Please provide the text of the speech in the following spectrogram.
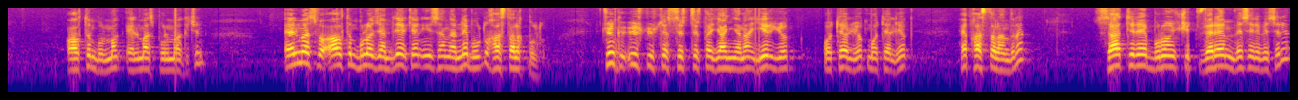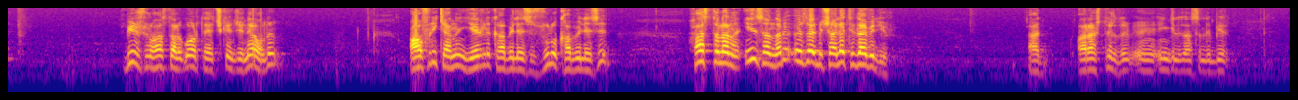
Altın bulmak, elmas bulmak için. Elmas ve altın bulacağım derken insanlar ne buldu? Hastalık buldu. Çünkü üst üste sırt sırta yan yana yer yok, otel yok, motel yok. Hep hastalandılar. Zatire, bronşit, verem vesaire vesaire bir sürü hastalık ortaya çıkınca ne oldu? Afrika'nın yerli kabilesi, Zulu kabilesi hastalanan insanları özel bir çayla tedavi ediyor. Araştırdı, e, İngiliz asıllı bir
